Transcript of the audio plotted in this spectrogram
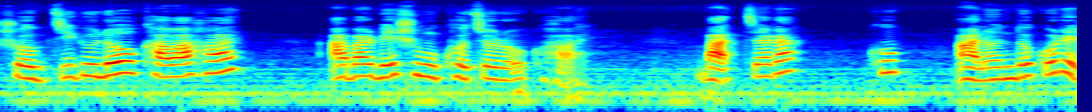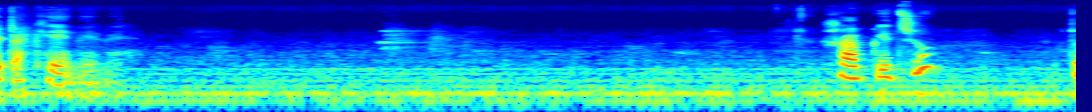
সবজিগুলোও খাওয়া হয়, আবার বেশ মুখচোরক হয়। বাচ্চারা খুব আনন্দ করে এটা খেয়ে নেবে। সব কিছু একটু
